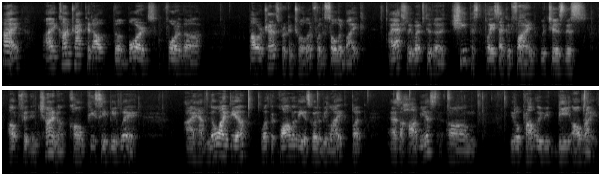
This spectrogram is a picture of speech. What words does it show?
Hi, I contracted out the boards for the power transfer controller for the solar bike. I actually went to the cheapest place I could find, which is this outfit in China called PCBWay. I have no idea what the quality is going to be like, but as a hobbyist, um, it'll probably be, be alright.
